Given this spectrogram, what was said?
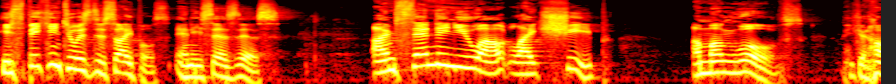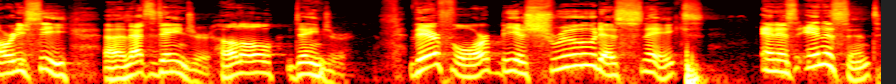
He's speaking to his disciples, and he says this I'm sending you out like sheep among wolves. You can already see uh, that's danger. Hello, danger. Therefore, be as shrewd as snakes and as innocent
